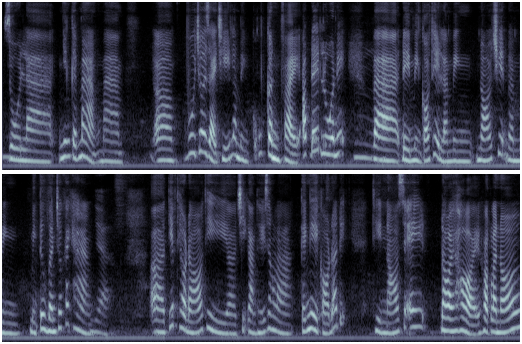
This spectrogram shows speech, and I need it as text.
rồi là những cái mảng mà uh, vui chơi giải trí là mình cũng cần phải update luôn ấy ừ. và để mình có thể là mình nói chuyện và mình mình tư vấn cho khách hàng yeah. uh, tiếp theo đó thì uh, chị cảm thấy rằng là cái nghề có đất ấy thì nó sẽ đòi hỏi hoặc là nó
